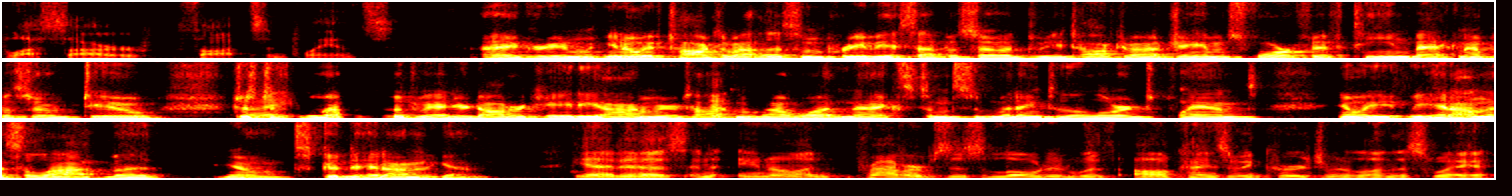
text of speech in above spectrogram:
bless our thoughts and plans. I agree. And you know, we've talked about this in previous episodes. We talked about James 4:15 back in episode 2. Just right. a few episodes we had your daughter Katie on. We were talking yep. about what next and submitting to the Lord's plans. You know, we, we hit on this a lot, but you know, it's good to hit on it again. Yeah, it is. And you know, and Proverbs is loaded with all kinds of encouragement along this way.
